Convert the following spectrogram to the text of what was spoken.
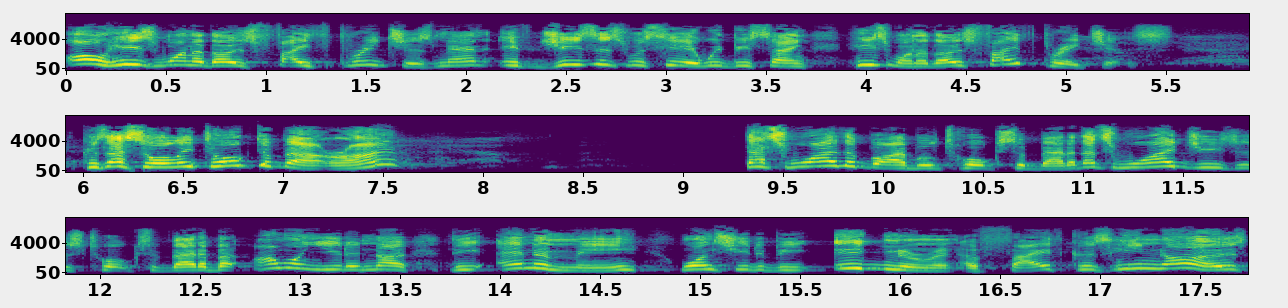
oh, he's one of those faith preachers, man. If Jesus was here, we'd be saying, he's one of those faith preachers. Because that's all he talked about, right? That's why the Bible talks about it. That's why Jesus talks about it. But I want you to know the enemy wants you to be ignorant of faith because he knows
